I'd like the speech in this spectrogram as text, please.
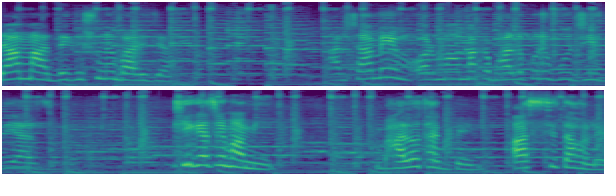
যা মা, দেখে শুনে বাড়ি যা। আর শামিম, ওর মা আমাকে ভালো করে বুঝিয়ে দিয়ে আসবে। ঠিক আছে, মামি। ভালো থাকবেন। আসছি তাহলে।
